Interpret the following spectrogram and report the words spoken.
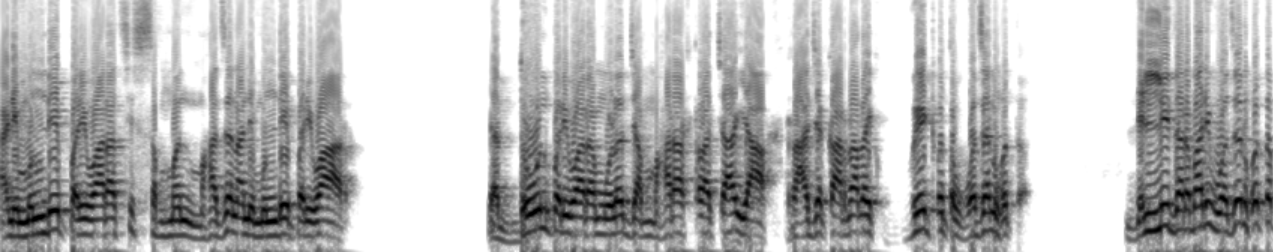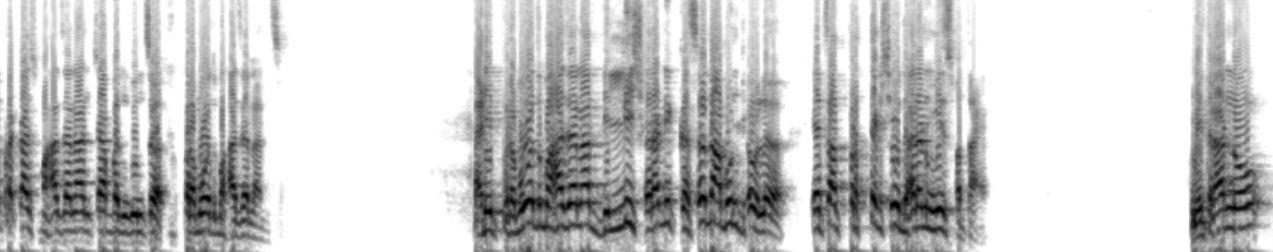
आणि मुंडे परिवाराचे संबंध महाजन आणि मुंडे परिवार या दोन परिवारामुळं ज्या महाराष्ट्राच्या या राजकारणाला एक वेट होतं वजन होतं. दिल्ली दरबारी वजन होतं प्रकाश महाजनांच्या बंधूंचं प्रमोद महाजनांचं. आणि प्रमोद महाजना दिल्ली शहरांनी कसं दाबून ठेवलं याचा प्रत्यक्ष उदाहरण मी स्वतः आहे. मित्रांनो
